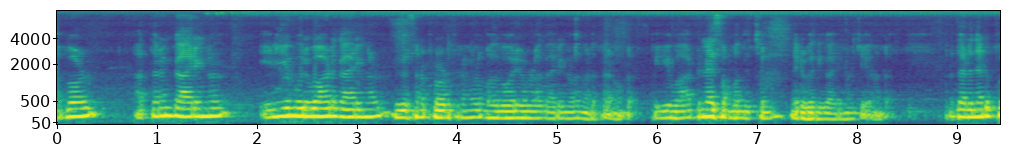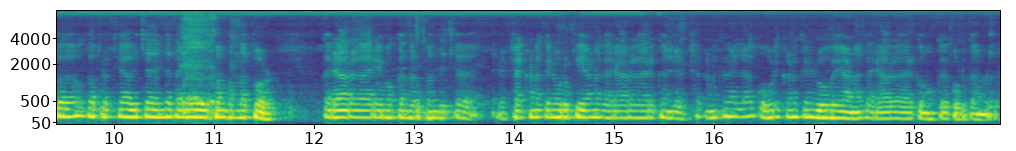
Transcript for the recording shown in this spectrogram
അപ്പോൾ അത്തരം കാര്യങ്ങൾ ഇനിയും ഒരുപാട് കാര്യങ്ങൾ വികസന പ്രവർത്തനങ്ങളും അതുപോലെയുള്ള കാര്യങ്ങളും നടത്താനുണ്ട്. ഈ വാർഡിനെ സംബന്ധിച്ചും നിരവധി കാര്യങ്ങൾ ചെയ്യുന്നുണ്ട്. തെരഞ്ഞെടുപ്പ് ഒക്കെ പ്രഖ്യാപിച്ച് അതിന്റെ തലേ ദിവസം വന്നപ്പോൾ കരാറുകാരെയുമൊക്കെ നിർബന്ധിച്ച് ലക്ഷക്കണക്കിന് ഉറുപ്പിയാണ് കരാറുകാർക്കും ലക്ഷക്കണക്കിനല്ല കോടിക്കണക്കിന് രൂപയാണ് കരാറുകാർക്കുമൊക്കെ കൊടുക്കാനുള്ളത്.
